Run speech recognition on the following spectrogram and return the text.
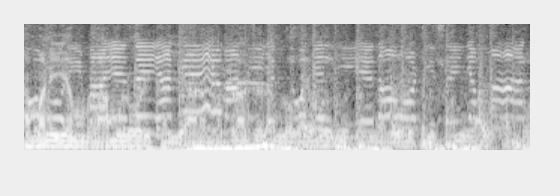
రమణీయం రాములోరి కళ్యాణం భద్రాచలంలో వైభవపూతంగా వేడుకలు స్వామివారి పట్టవ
